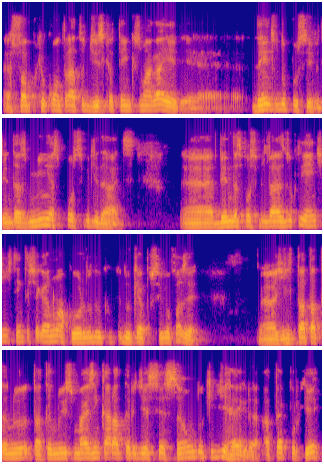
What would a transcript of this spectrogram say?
é só porque o contrato diz que eu tenho que esmagar ele. É, dentro do possível, dentro das minhas possibilidades, é, dentro das possibilidades do cliente, a gente tenta chegar num acordo do, do que é possível fazer. É, a gente está tratando, tratando isso mais em caráter de exceção do que de regra, até porque,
